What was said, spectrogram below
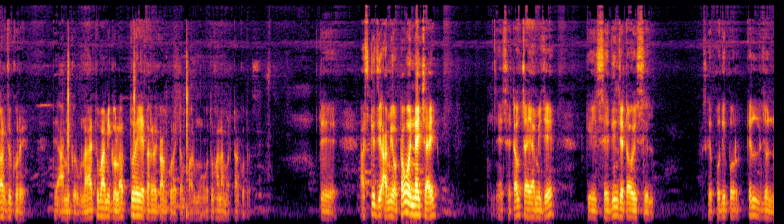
কার্য করে, তে আমি করব। না হয়তো আমি গলার তোরে তারা কাম করাইতাম পারব অতখানে আমার তাকত আছে। তে আজকে যে আমি ওটাও অন্যায় চাই সেটাও চাই আমি যে কি সেদিন যেটা হয়েছিল, আজকে প্রদীপর কেল জন্য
